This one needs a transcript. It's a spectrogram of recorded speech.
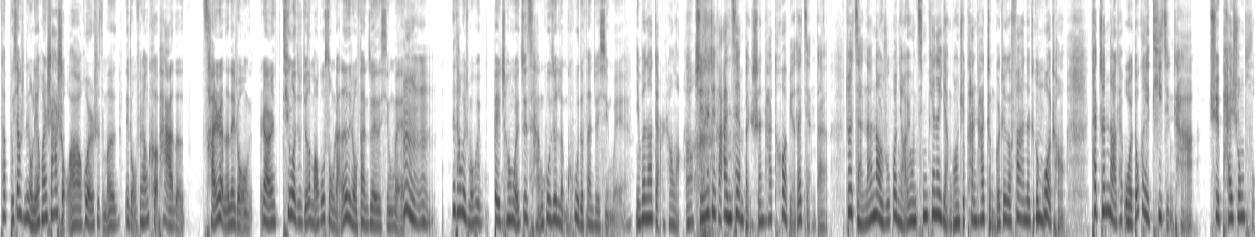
他不像是那种连环杀手啊，或者是怎么那种非常可怕的、残忍的那种，让人听了就觉得毛骨悚然的那种犯罪的行为。嗯嗯，那他为什么会被称为最残酷、最冷酷的犯罪行为？你问到点儿上了啊！其实这个案件本身它特别的简单，就简单到如果你要用今天的眼光去看他整个这个犯案的这个过程，他真的，他我都可以替警察去拍胸脯，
